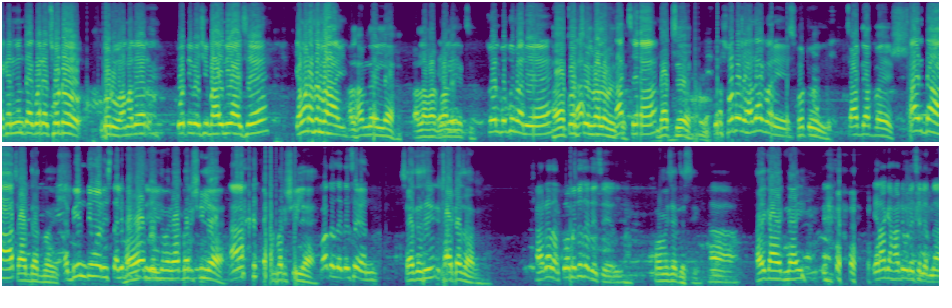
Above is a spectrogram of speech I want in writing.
এখানে কিন্তু একবারে ছোট গরু। আমাদের প্রতিবেশী ভাই নিয়ে আছে কেমন আছেন ভাই? আলহামদুলিল্লাহ আল্লাহ পাক ভালো গেছে। চলবো কুরবানি হ্যাঁ করছেন ভালো হয়েছে। যাচ্ছে যাচ্ছে। ছোট দেখা যায় একবারে। ছোট চার দাঁত বয়স। চার দাঁত? চার দাঁত বয়স। বিন্দি তালি হ্যাঁ। বলতে একবার শিলা? একবার শিলা। কত চাইতেছি ষাট হাজার। ষাট হাজার কমে তো যেতেছেন কমে চাইতেছি। হ্যাঁ। তাই গায়ক নাই। এর আগে হাটে উঠেছিলেন না?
